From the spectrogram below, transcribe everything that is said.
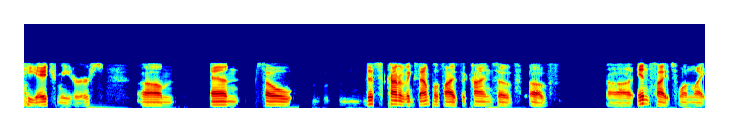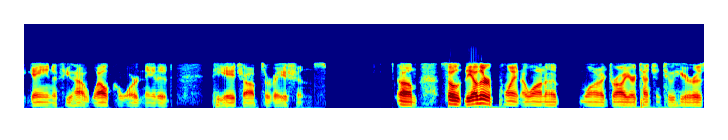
pH meters, um, and so this kind of exemplifies the kinds of of uh, insights one might gain if you have well coordinated pH observations. Um, so the other point I want to want to draw your attention to here is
